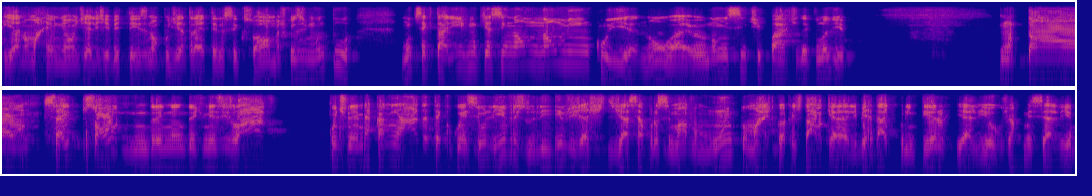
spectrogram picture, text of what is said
ia numa reunião de LGBTs e não podia entrar heterossexual, umas coisas muito muito sectarismo que assim não não me incluía, não eu não me senti parte daquilo ali. Então, saí só, entrei em dois meses lá, continuei minha caminhada até que eu conheci o Livres. O Livres já, já se aproximava muito mais do que eu acreditava, que era a liberdade por inteiro. E ali eu já comecei a ler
